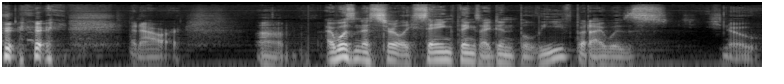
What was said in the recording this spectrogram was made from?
an hour. Um, I wasn't necessarily saying things I didn't believe, but I was, you know,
